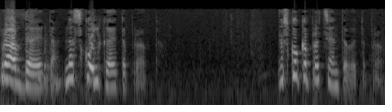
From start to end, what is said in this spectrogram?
Правда это? Насколько это правда? На сколько процентов это правда?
